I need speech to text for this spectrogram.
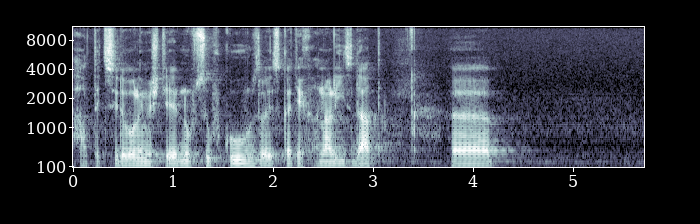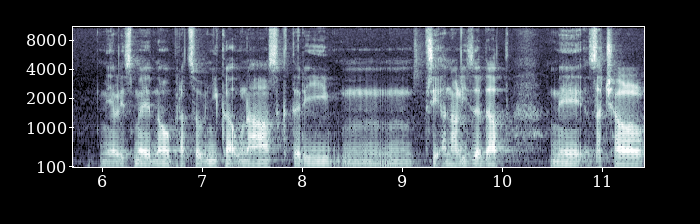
A teď si dovolím ještě jednu vsuvku z hlediska těch analýz dat. Měli jsme jednoho pracovníka u nás, který mm, při analýze dat mi začal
